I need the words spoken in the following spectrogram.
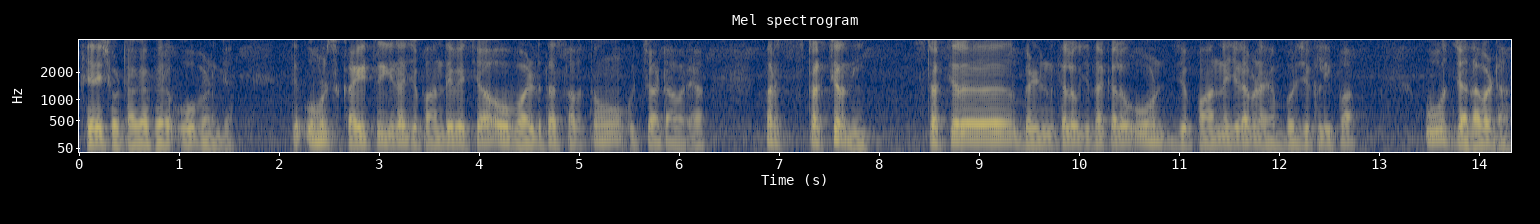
ਫਿਰ ਇਹ ਛੋਟਾ ਗਿਆ, ਫਿਰ ਉਹ ਬਣ ਗਿਆ। ਤੇ ਉਹ ਹੁਣ ਸਕਾਈ ਟਰੀ ਜਿਹੜਾ ਜਾਪਾਨ ਦੇ ਵਿੱਚ ਆ, ਉਹ ਵਰਲਡ ਦਾ ਸਭ ਤੋਂ ਉੱਚਾ ਟਾਵਰ ਆ। ਪਰ ਸਟਰਕਚਰ ਨਹੀਂ। ਸਟਰਕਚਰ ਬਿਲਡਿੰਗ ਕਹ ਲਓ, ਜਿੱਦਾਂ ਕਹ ਲਓ, ਉਹ ਹੁਣ ਜਾਪਾਨ ਨੇ ਜਿਹੜਾ ਬਣਾਇਆ ਬੁਰਜ ਖਲੀਫਾ ਉਹ ਜ਼ਿਆਦਾ ਵੱਡਾ।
